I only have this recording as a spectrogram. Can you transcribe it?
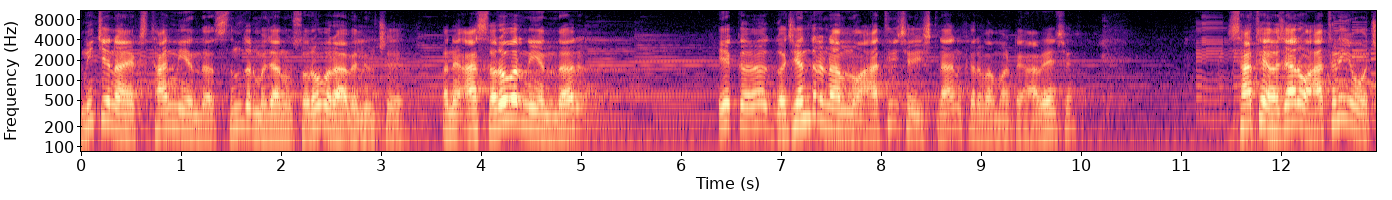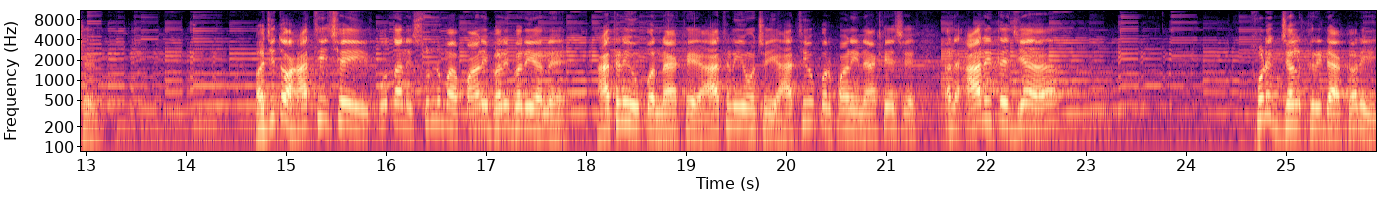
નીચેના એક સ્થાનની અંદર સુંદર મજાનું સરોવર આવેલું છે અને આ સરોવરની અંદર એક ગજેન્દ્ર નામનો હાથી છે એ સ્નાન કરવા માટે આવે છે. સાથે હજારો હાથણીઓ છે. હજી તો હાથી છે એ પોતાની સુંડમાં પાણી ભરી ભરી અને હાથણી ઉપર નાખે. હાથણીઓ છે એ હાથી ઉપર પાણી નાખે છે. અને આ રીતે જ્યાં થોડીક જલક્રીડા કરી,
